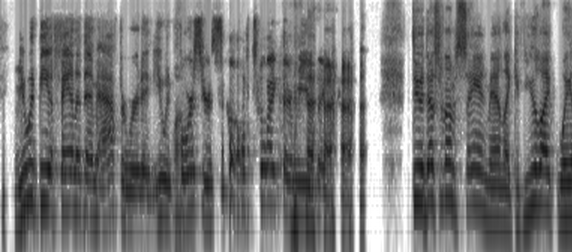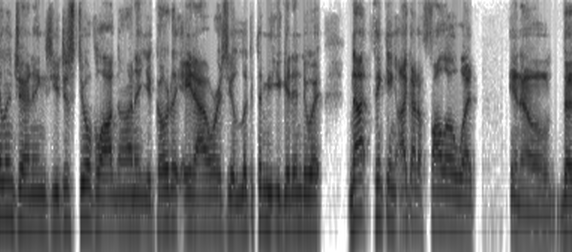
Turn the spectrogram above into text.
you would be a fan of them afterward and you would wow. force yourself to like their music. Dude, that's what I'm saying, man. Like if you like Waylon Jennings, you just do a vlog on it, you go to eight hours, you look at them, you get into it, not thinking I gotta follow what you know the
